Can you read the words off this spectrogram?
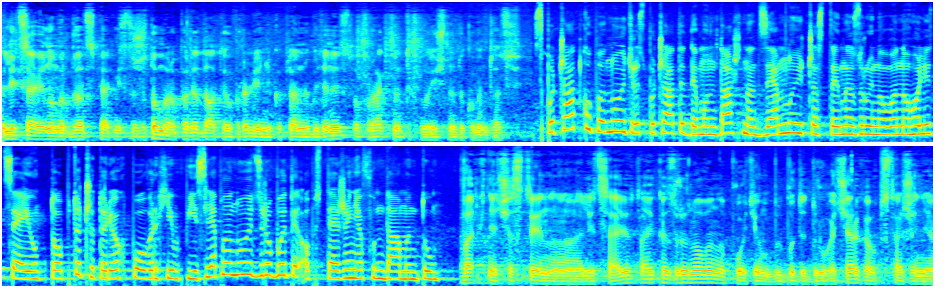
ліцею номер 25 міста Житомира передати управлінню капітального будівництва проектно-технологічну документацію. Спочатку планують розпочати демонтаж надземної частини зруйнованого ліцею, тобто чотирьох поверхів. Після планують зробити обстеження фундаменту. Верхня частина ліцею, та яка зруйнована, потім буде друга черга обстеження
